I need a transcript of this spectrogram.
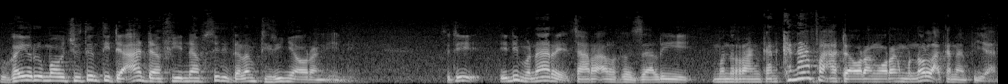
ghairu maujudin tidak ada fi nafsi di dalam dirinya orang ini. Jadi ini menarik cara Al-Ghazali menerangkan kenapa ada orang-orang menolak kenabian.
